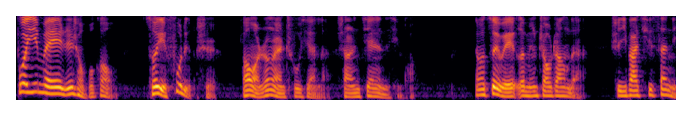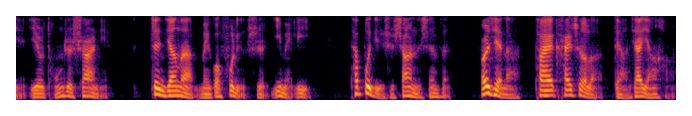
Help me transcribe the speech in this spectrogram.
不过，因为人手不够，所以副领事往往仍然出现了商人兼任的情况。那么，最为恶名昭彰的是一八七三年，也就是同治十二年，镇江的美国副领事易美丽，他不仅是商人的身份，而且呢。他还开设了两家洋行，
